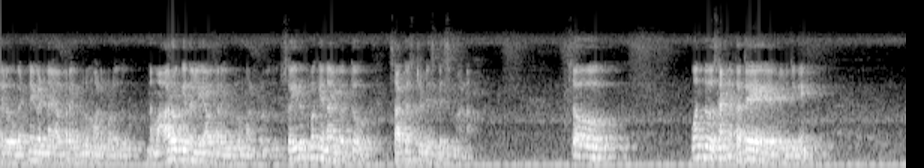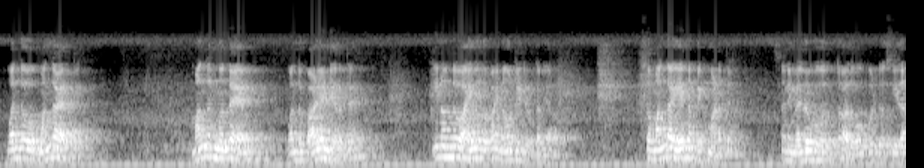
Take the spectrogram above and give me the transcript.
ಕೆಲವು ಘಟನೆಗಳನ್ನ ಯಾವ ಥರ ಇಂಪ್ರೂವ್ ಮಾಡ್ಕೊಳ್ಳೋದು, ನಮ್ಮ ಆರೋಗ್ಯದಲ್ಲಿ ಯಾವ ಥರ ಇಂಪ್ರೂವ್ ಮಾಡ್ಕೊಳ್ಳೋದು. ಸೊ ಇದ್ರ ಬಗ್ಗೆ ನಾವು ಇವತ್ತು ಸಾಕಷ್ಟು ಡಿಸ್ಕಸ್ ಮಾಡೋಣ. ಸೊ ಒಂದು ಸಣ್ಣ ಕತೆ ಹೇಳ್ತೀನಿ. ಒಂದು ಮಂಗ ಇರುತ್ತೆ. ಮಂಗನ ಮುಂದೆ ಒಂದು ಬಾಳೆಹಣ್ಣು ಇರುತ್ತೆ. ಇನ್ನೊಂದು ಐನೂರು ರೂಪಾಯಿ ನೋಟ್ ಇಟ್ಟಿರ್ತಾರೆ ಯಾರೋ. ಸೊ ಮಂಗ ಏನ ಪಿಕ್ ಮಾಡುತ್ತೆ? ಸೊ ನಿಮ್ಮೆಲ್ರಿಗೂ ಗೊತ್ತು, ಅದು ಹೋಗ್ಬಿಟ್ಟು ಸೀದಾ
